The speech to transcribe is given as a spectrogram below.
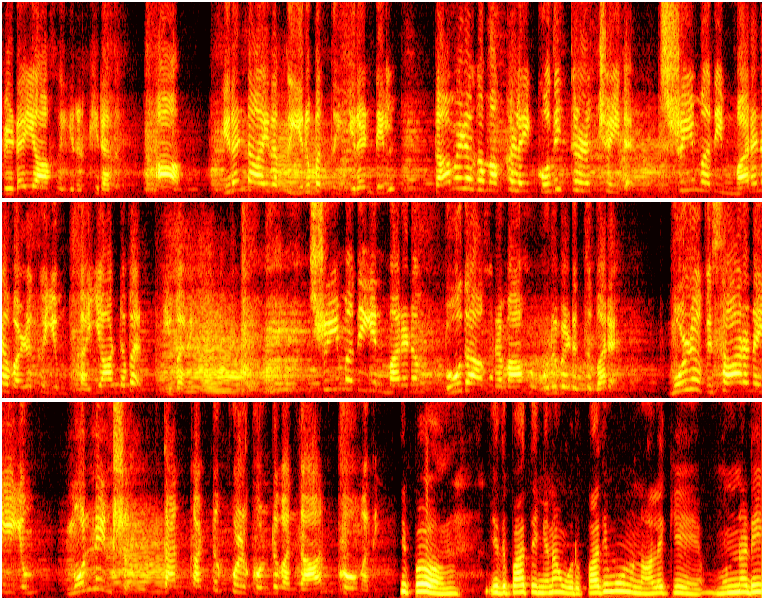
விடையாக இருக்கிறது. ஆம். இரண்டாயிரத்து இருபத்தி இரண்டில் தமிழக மக்களை கொதித்தெழச் செய்த ஸ்ரீமதி மரண வழக்கையும் கையாண்டவர் இவர். ஸ்ரீமதியின் மரணம் பூதாகரமாக உருவெடுத்து வர முழு விசாரணையையும் முன்னின்று தன் கட்டுக்குள் கொண்டு வந்தார் கோமதி. இப்போ இது பார்த்தீங்கன்னா ஒரு பதிமூணு நாளைக்கு முன்னாடி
